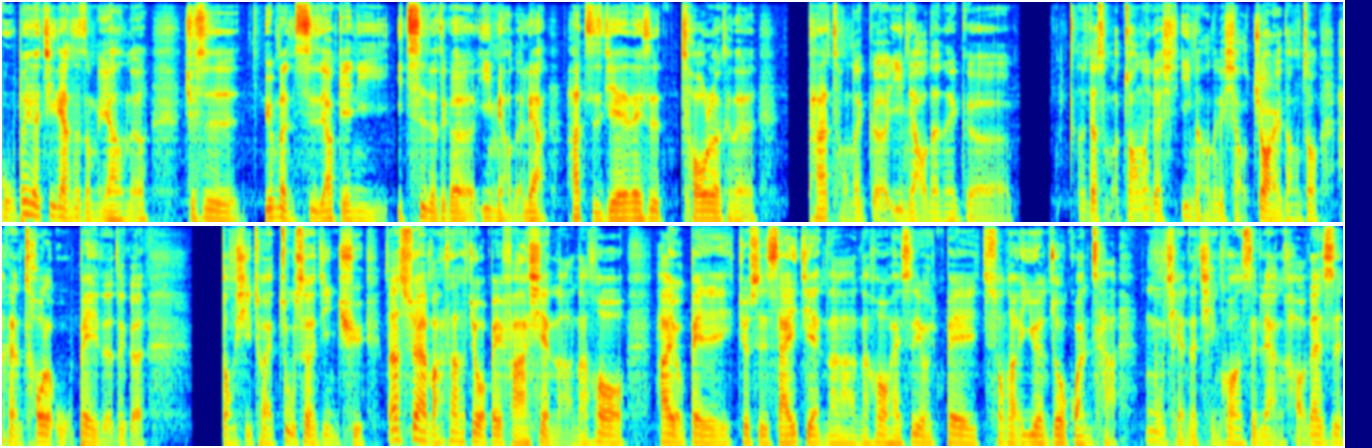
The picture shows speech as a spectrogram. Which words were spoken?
五倍的剂量是怎么样呢？就是原本是要给你一次的这个疫苗的量，他直接类似抽了，可能他从那个疫苗的那个那叫什么装那个疫苗那个小 jar 当中，他可能抽了五倍的这个。东西出来注射进去，但虽然马上就有被发现了，然后他有被就是筛检啊，然后还是有被送到医院做观察，目前的情况是良好，但是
